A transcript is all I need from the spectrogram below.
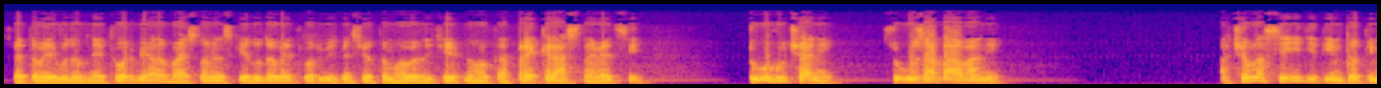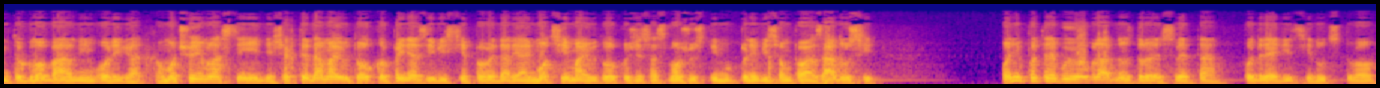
svetovej hudobnej tvorby alebo aj slovenskej ľudovej tvorby, sme si o tom hovorili tiež mnohokrát, prekrásne veci, sú uhúčaní, sú uzabávaní. A čo vlastne ide týmto, týmto globálnym oligarchom? O čo im vlastne ide? Však teda majú toľko peňazí, vy ste povedali, aj moci majú toľko, že sa môžu s tým úplne, by som povedal, zadusiť oni potrebujú ovládnuť zdroje sveta, podriadiť si ľudstvo, e,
